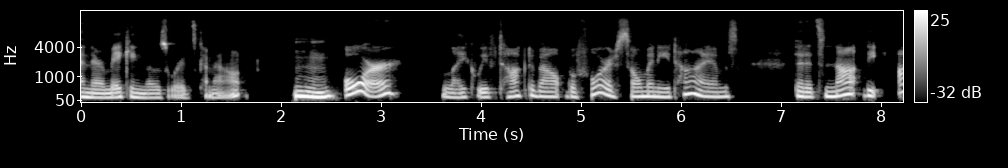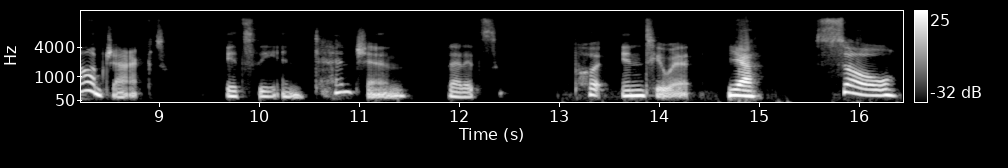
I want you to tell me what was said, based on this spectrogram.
and they're making those words come out, Mhm. or like we've talked about before so many times, that it's not the object, it's the intention that it's put into it. Yeah. So,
